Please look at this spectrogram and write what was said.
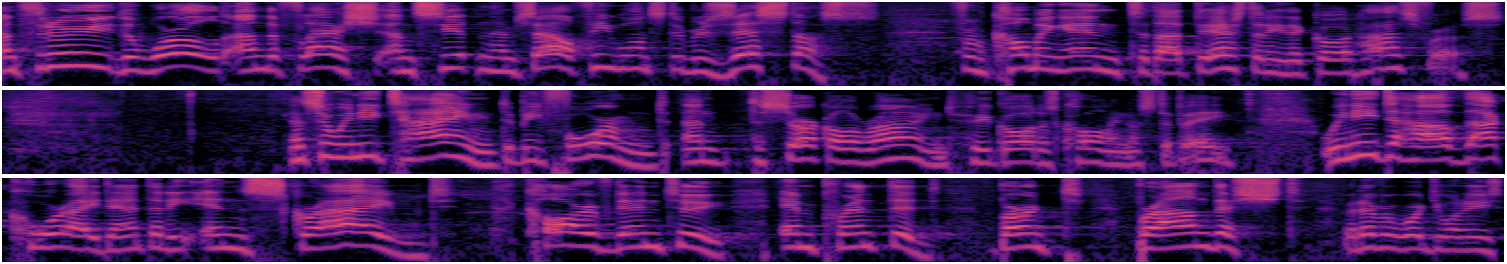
And through the world and the flesh and Satan himself, he wants to resist us from coming into that destiny that God has for us. And so we need time to be formed and to circle around who God is calling us to be. We need to have that core identity inscribed, carved into, imprinted, burnt, brandished, whatever word you want to use,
